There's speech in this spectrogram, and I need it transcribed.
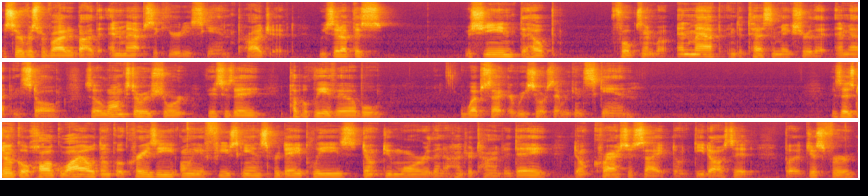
a service provided by the Nmap Security Scan Project. We set up this machine to help folks learn about Nmap and to test and make sure that Nmap install. So long story short, this is a publicly available website, a resource that we can scan. It says don't go hog wild, don't go crazy, only a few scans per day, please. Don't do more than 100 times a day. Don't crash the site, don't DDoS it. But just for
